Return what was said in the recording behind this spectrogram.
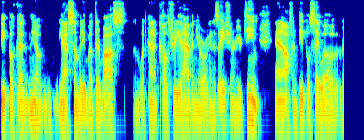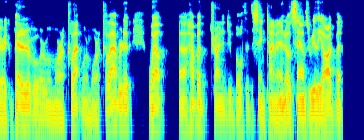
people could you know you ask somebody about their boss and what kind of culture you have in your organization or your team and often people say well very competitive or we're more we're more collaborative. Well uh, how about trying to do both at the same time? And i know it sounds really odd but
